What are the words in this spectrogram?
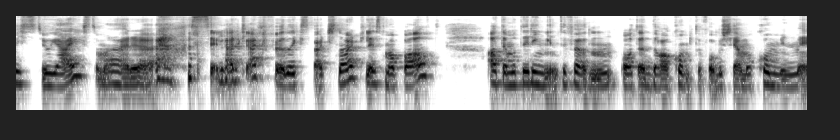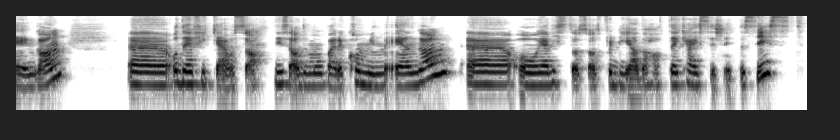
visste jo jeg, som er uh, selverklært fødeekspert snart, leste meg på alt, at jeg måtte ringe inn til føden, og at jeg da kom til å få beskjed om å komme inn med en gang. og det fikk jeg også. De sa du må bare komme inn med en gang. og jeg visste også at fordi jeg hadde hatt det keisersnittet sist,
